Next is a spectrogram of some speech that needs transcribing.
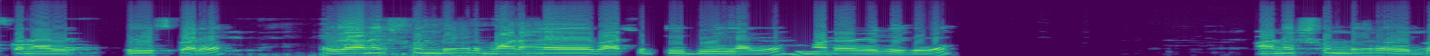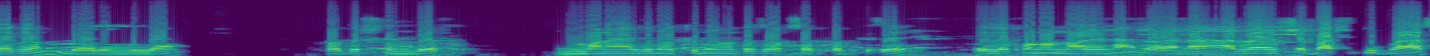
স্প্যানেল ইউজ করে। এগুলো অনেক সুন্দর, মডারে বাষট্টি দুই লাগে, মডারের ভিতরে। অনেক সুন্দর, ওই দেখেন বেয়ারিংগুলা কত সুন্দর। মনে হয় যে নতুনের মতো চকচক করতেছে। এগুলো কোনো নড়ে না, ধরে না। আর রয়েছে বাষট্টি পাস।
